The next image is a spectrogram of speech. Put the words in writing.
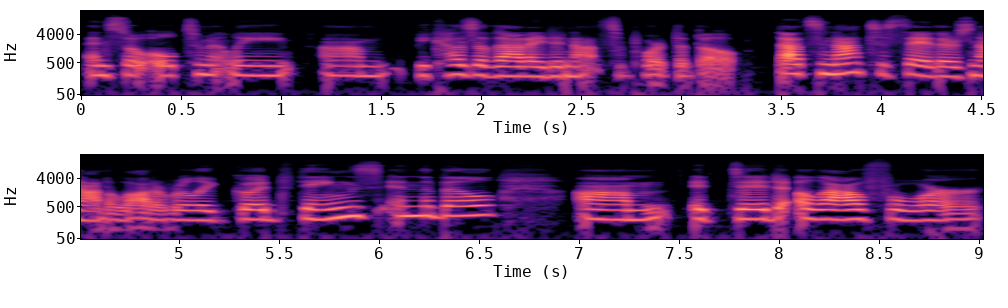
And so ultimately, um, because of that, I did not support the bill. That's not to say there's not a lot of really good things in the bill. Um, it did allow for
